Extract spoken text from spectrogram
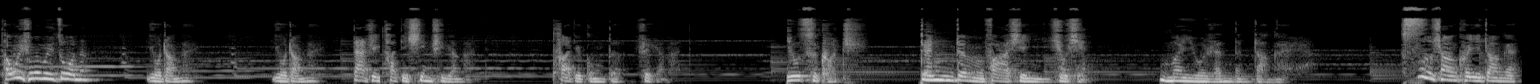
他为什么没做呢？有障碍，有障碍，但是他的心是圆满的，他的功德是圆满的。由此可知，真正发心修行，没有人能障碍呀。世上可以障碍，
